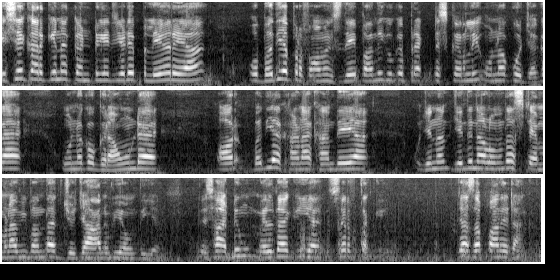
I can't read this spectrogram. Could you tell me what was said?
ਇਸੇ ਕਰਕੇ ਨਾ ਕੰਟਰੀਆਂ 'ਚ ਜਿਹੜੇ ਪਲੇਅਰ ਆ, ਉਹ ਵਧੀਆ ਪਰਫਾਰਮੈਂਸ ਦੇ ਪਾਉਂਦੇ, ਕਿਉਂਕਿ ਪ੍ਰੈਕਟਿਸ ਕਰਨ ਲਈ ਉਹਨਾਂ ਕੋਲ ਜਗ੍ਹਾ ਹੈ, ਉਹਨਾਂ ਕੋਲ ਗਰਾਊਂਡ ਹੈ ਔਰ ਵਧੀਆ ਖਾਣਾ ਖਾਂਦੇ ਆ। ਜਿਨ੍ਹਾਂ, ਜਿਹਦੇ ਨਾਲ ਉਹਨਾਂ ਦਾ ਸਟੈਮਿਨਾ ਵੀ ਬਣਦਾ ਜੁਜਾਨ ਵੀ ਆਉਂਦੀ ਹੈ। ਤੇ ਸਾਨੂੰ ਮਿਲਦਾ ਕੀ ਹੈ? ਸਿਰਫ ਧੱਕੇ ਜਾਂ ਸੱਪਾਂ ਦੇ ਡੰਗ।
